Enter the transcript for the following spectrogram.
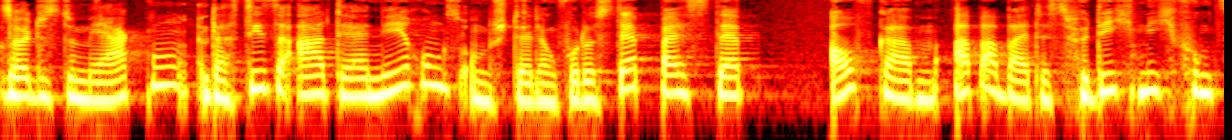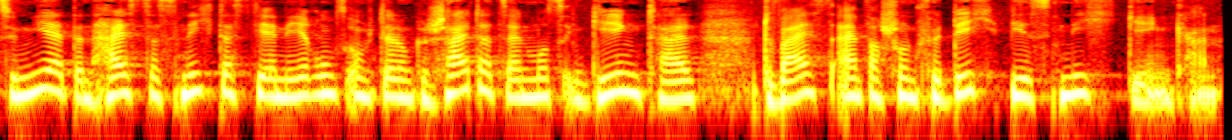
Solltest du merken, dass diese Art der Ernährungsumstellung, wo du Step by Step Aufgaben abarbeitest, für dich nicht funktioniert, dann heißt das nicht, dass die Ernährungsumstellung gescheitert sein muss. Im Gegenteil, du weißt einfach schon für dich, wie es nicht gehen kann.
